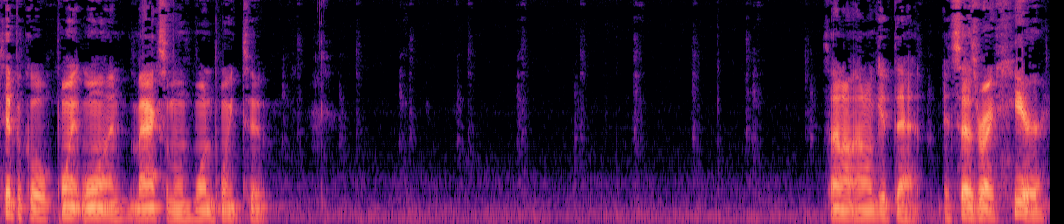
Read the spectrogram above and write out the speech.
typical 0.1, maximum 1.2. So I don't, I don't get that. It says right here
